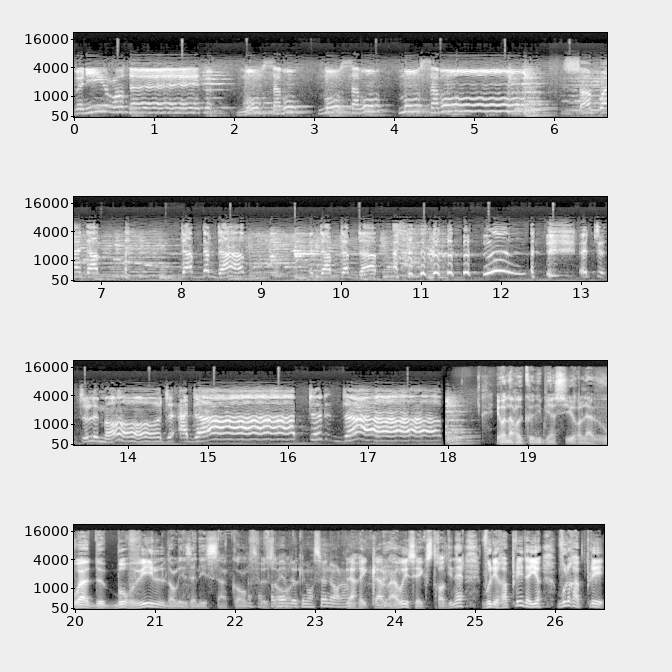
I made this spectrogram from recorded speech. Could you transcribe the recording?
venir en tête. Mon savon, mon savon, mon savon. Shampoing dab, dab dab dab, dab dab dab. tout, le monde adapte dab. Et on a reconnu bien sûr la voix de Bourville dans les années 50 ah, faisant document sonore, là. la réclame. Ah oui, c'est extraordinaire. Vous les rappelez d'ailleurs, vous le rappelez,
